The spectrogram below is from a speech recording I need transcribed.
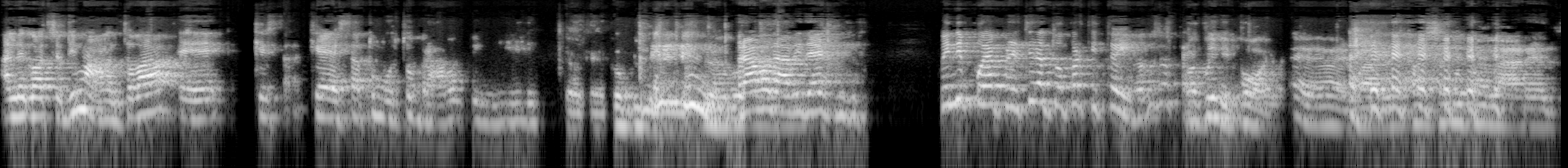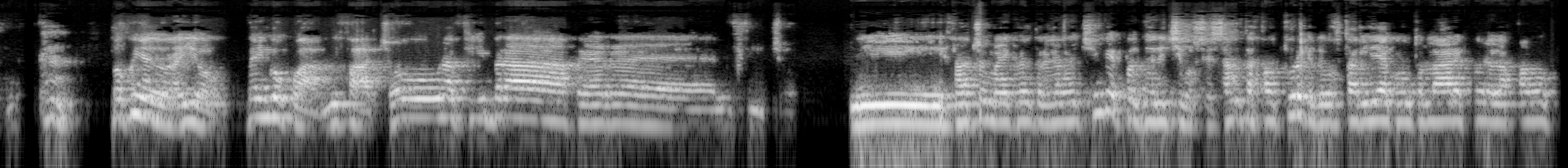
al negozio di Mantova e che, che è stato molto bravo. Quindi... Okay, bravo Davide! Quindi puoi aprirti la tua partita IVA, cosa aspetti? Ma quindi poi, eh, eh, guarda, facciamo parlare. Ma quindi allora io vengo qua, mi faccio una fibra per eh, l'ufficio, mi faccio il Micro 365 e poi ricevo 60 fatture che devo stare lì a controllare, quella la pago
